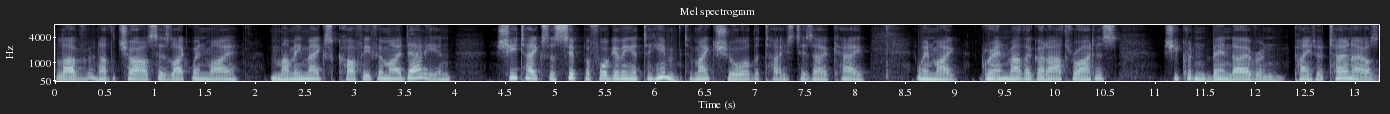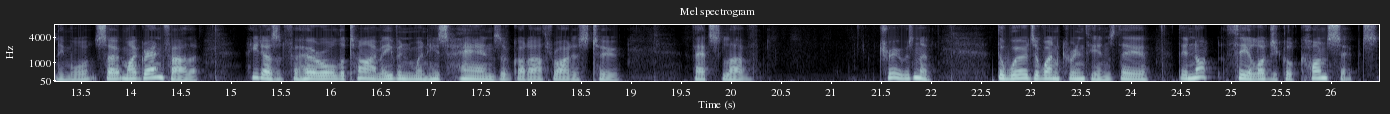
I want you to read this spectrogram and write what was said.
Love, another child says, like when my mummy makes coffee for my daddy, and she takes a sip before giving it to him to make sure the taste is okay. When my grandmother got arthritis, she couldn't bend over and paint her toenails anymore, so my grandfather he does it for her all the time, even when his hands have got arthritis too. That's love. True, isn't it? The words of 1 Corinthians, they're, they're not theological concepts.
